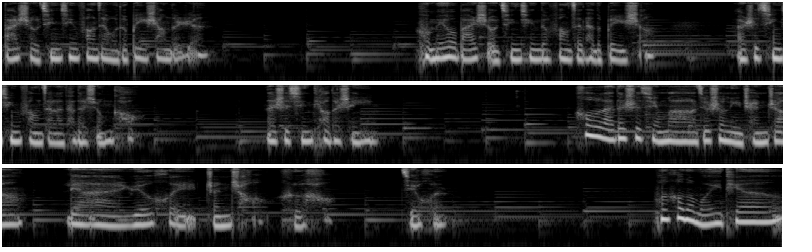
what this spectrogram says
把手轻轻放在我的背上的人。我没有把手轻轻的放在他的背上，而是轻轻放在了他的胸口。那是心跳的声音。后来的事情嘛，就顺理成章。恋爱、约会、争吵、和好、结婚。婚后的某一天，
